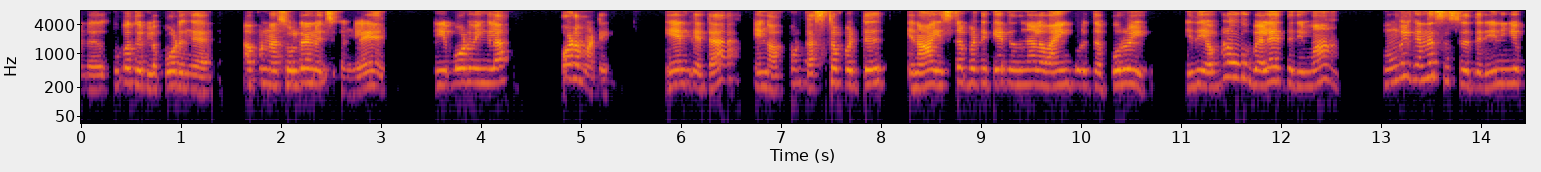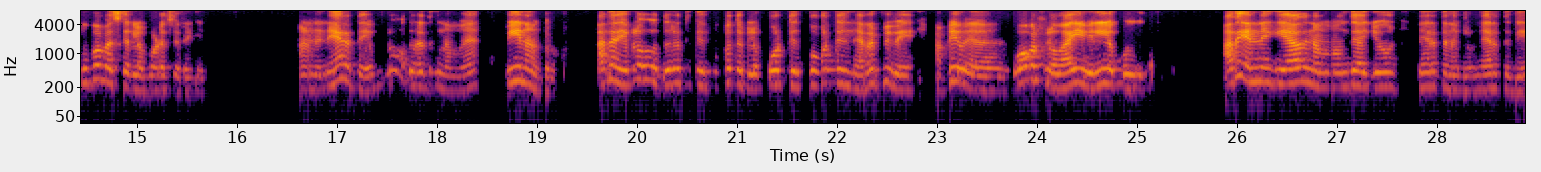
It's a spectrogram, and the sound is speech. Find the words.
அந்த குப்பை தொட்டில போடுங்க. அப்படின்னு நான் சொல்றேன்னு வச்சுக்கோங்களேன். நீங்க போடுவீங்களா? போட மாட்டேங்க ஏன்னு கேட்டா எங்க அப்பா கஷ்டப்பட்டு நான் இஷ்டப்பட்டு கேட்டதுனால வாங்கி கொடுத்த பொருள் இது எவ்வளவு விலை தெரியுமா? உங்களுக்கு என்ன சிஸ்டர் தெரியும்? நீங்க குப்பை பாஸ்கெட்ல போட சொல்றீங்க. அந்த நேரத்தை எவ்வளவு தூரத்துக்கு நம்ம வீணாக்குறோம். அதான் எவ்வளவு தூரத்துக்கு குப்பை தொட்டில போட்டு போட்டு நிரப்பி அப்படியே ஓவர்ஃப்ளோ ஆகி வெளியில போகுது. அதை என்னைக்கையாவது நம்ம வந்து ஐயோ நேரத்தை எனக்கு நேரத்துக்கு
